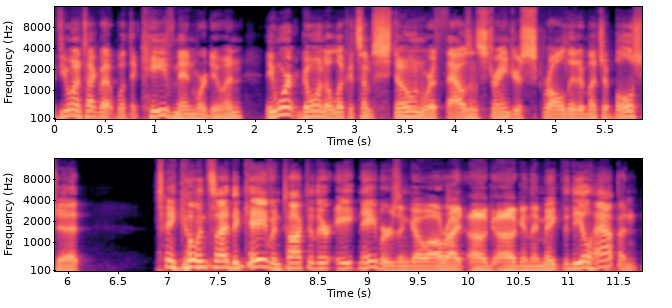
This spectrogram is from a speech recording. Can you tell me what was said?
If you want to talk about what the cavemen were doing, they weren't going to look at some stone where a thousand strangers scrawled it a bunch of bullshit. They go inside the cave and talk to their eight neighbors and go, all right, ugh, ugh, and they make the deal happen.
